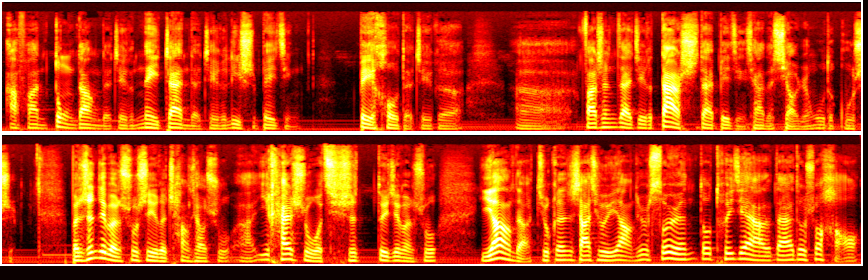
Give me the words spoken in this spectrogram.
阿富汗动荡的这个内战的这个历史背景背后的这个，呃，发生在这个大时代背景下的小人物的故事。本身这本书是一个畅销书啊，一开始我其实对这本书一样的，就跟沙丘一样，就是所有人都推荐啊，大家都说好，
